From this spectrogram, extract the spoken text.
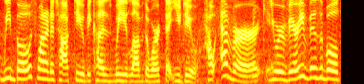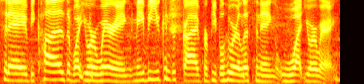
We both wanted to talk to you because we love the work that you do. However, you. were very visible today because of what you were wearing. Maybe you can describe for people who are listening what you are wearing.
